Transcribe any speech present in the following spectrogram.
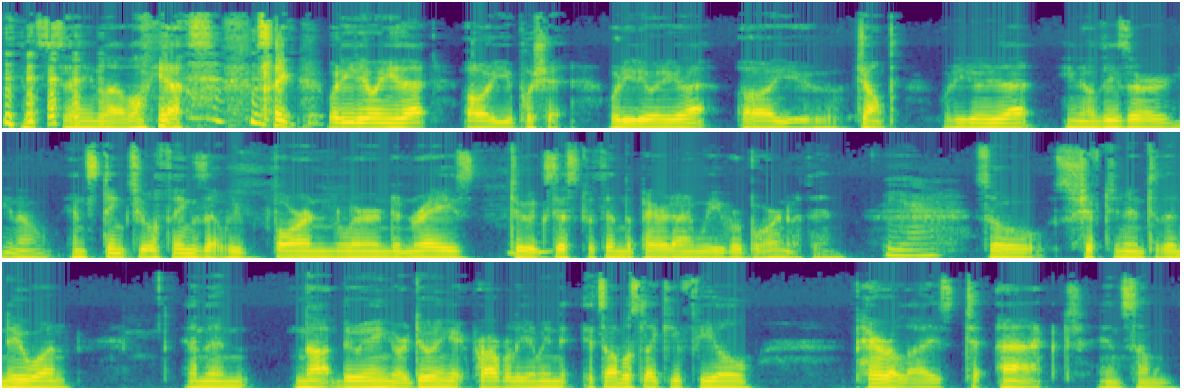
insane level. Yes. It's like, what do you do when you do that? Oh, you push it. What do you do when you do that? Oh, you jump. What do you do when you do that? You know, these are, you know, instinctual things that we've born, learned, and raised to mm-hmm. exist within the paradigm we were born within. Yeah. So shifting into the new one and then not doing or doing it properly. I mean, it's almost like you feel paralyzed to act in some,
